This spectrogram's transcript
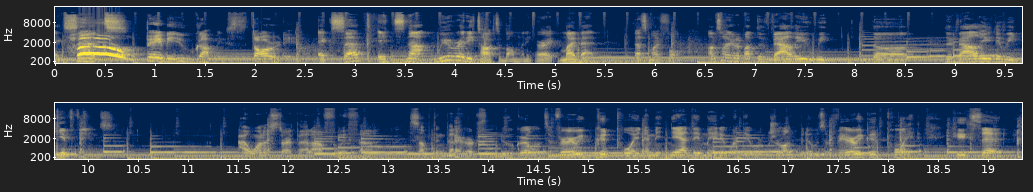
Except. baby, you got me started. Except it's not. We already talked about money. All right, my bad. That's my fault. I'm talking about the value we, the the value that we give things. I want to start that off with uh, something that I heard from New Girl. It's a very good point. I mean, yeah, they made it when they were drunk, but it was a very good point. He said,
